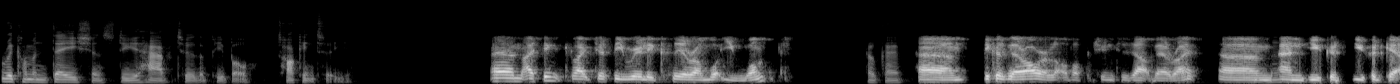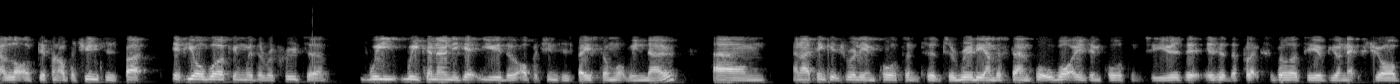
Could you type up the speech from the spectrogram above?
recommendations do you have to the people talking to you? Um, I think like just be really clear on what you want. Okay. Um, because there are a lot of opportunities out there, right? Um, mm-hmm. and you could you could get a lot of different opportunities. But if you're working with a recruiter, we we can only get you the opportunities based on what we know. Um, and I think it's really important to, to really understand what, what is important to you. Is it is it the flexibility of your next job?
